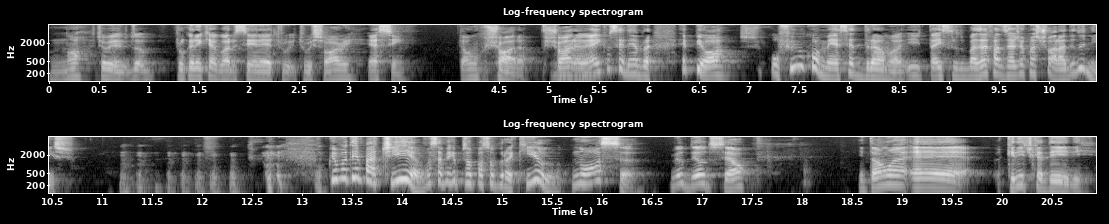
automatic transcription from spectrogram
Nó, deixa eu ver. eu procurei aqui agora se ele é True, True Story. É assim. Então chora. Chora. É. É aí que você lembra. É pior. O filme começa, é drama, e tá escrito baseado em fatos reais, já começa a chorar desde o início. Porque eu vou ter empatia, vou saber que a pessoa passou por aquilo. Nossa, meu Deus do céu. Então, é, é, a crítica dele,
